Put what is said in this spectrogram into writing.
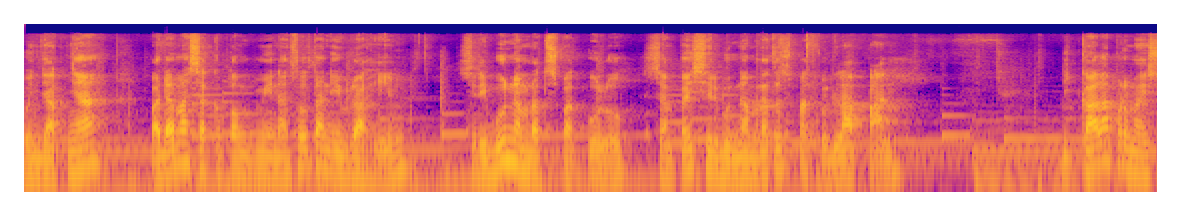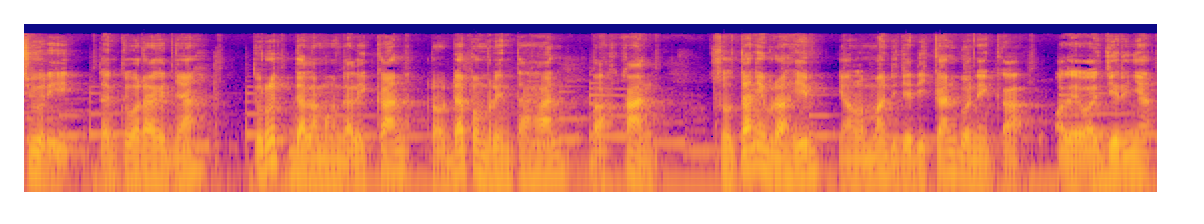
Puncaknya, pada masa kepemimpinan Sultan Ibrahim 1640 sampai 1648, dikala permaisuri dan keluarganya turut dalam mengendalikan roda pemerintahan bahkan Sultan Ibrahim yang lemah dijadikan boneka oleh wajirnya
